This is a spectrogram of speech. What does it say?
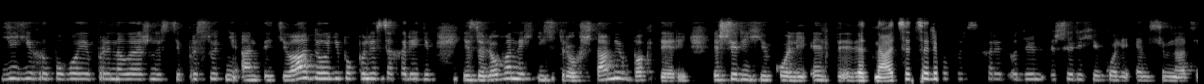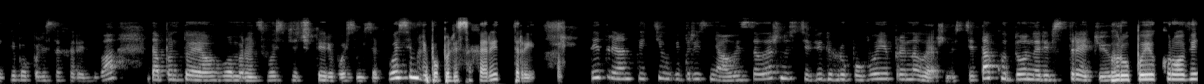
її групової приналежності, присутні антитіла до ліпополісахаридів, ізольованих із трьох штамів бактерій: Escherichia coli L19, це ліпополісахарид 1, Escherichia coli М17 ліпополісахарид 2 та пантоеагломеранс 8488 ліпополісахарид 3. Титри антитіл відрізнялись в залежності від групової приналежності. Так, у донорів з третьою групою крові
